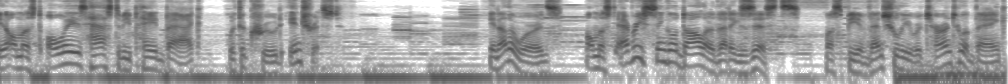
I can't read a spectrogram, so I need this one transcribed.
it almost always has to be paid back with accrued interest. In other words, almost every single dollar that exists must be eventually returned to a bank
